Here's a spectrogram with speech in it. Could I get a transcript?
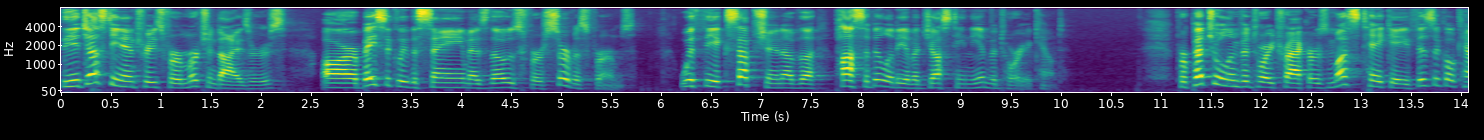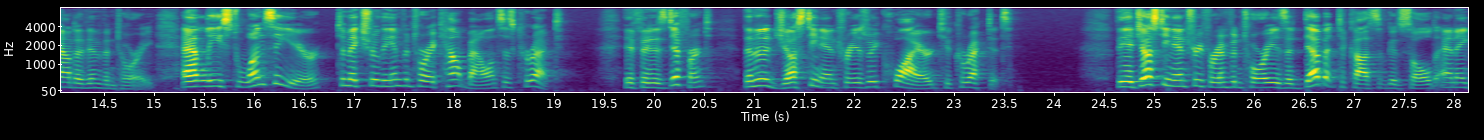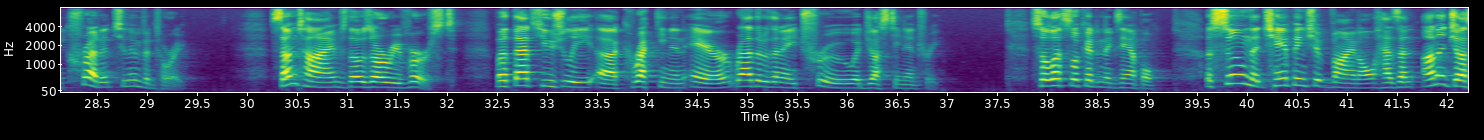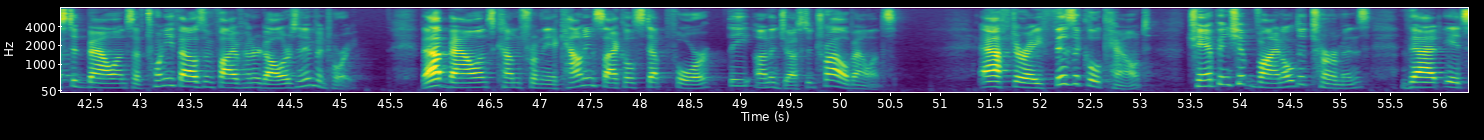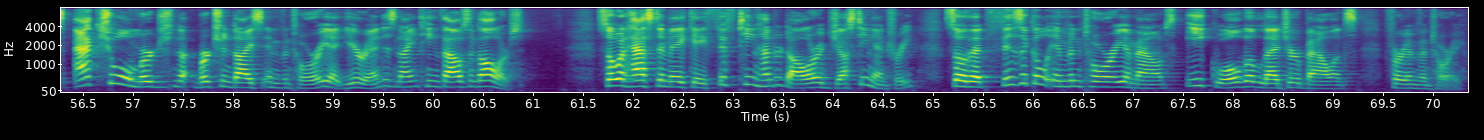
The adjusting entries for merchandisers are basically the same as those for service firms, with the exception of the possibility of adjusting the inventory account. Perpetual inventory trackers must take a physical count of inventory at least once a year to make sure the inventory account balance is correct. If it is different, then an adjusting entry is required to correct it. The adjusting entry for inventory is a debit to cost of goods sold and a credit to inventory. Sometimes those are reversed, but that's usually uh, correcting an error rather than a true adjusting entry. So let's look at an example. Assume that Championship Vinyl has an unadjusted balance of $20,500 in inventory. That balance comes from the accounting cycle step 4, the unadjusted trial balance. After a physical count, Championship Vinyl determines that its actual merchandise inventory at year end is $19,000. So it has to make a $1,500 adjusting entry so that physical inventory amounts equal the ledger balance for inventory.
